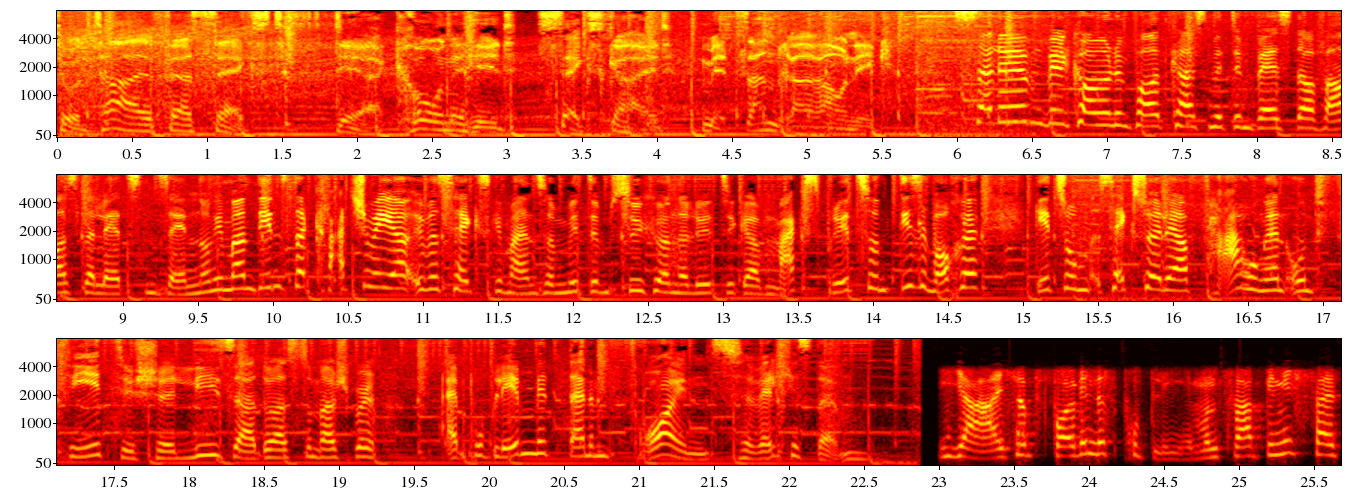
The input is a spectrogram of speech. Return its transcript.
Total versext. Der Krone-Hit Sex Guide mit Sandra Raunig. Salut, willkommen im Podcast mit dem Best-of aus der letzten Sendung. Immer am Dienstag quatschen wir ja über Sex gemeinsam mit dem Psychoanalytiker Max Fritz. Und diese Woche geht es um sexuelle Erfahrungen und Fetische. Lisa, du hast zum Beispiel ein Problem mit deinem Freund. Welches denn? Ja, ich habe folgendes Problem. Und zwar bin ich seit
